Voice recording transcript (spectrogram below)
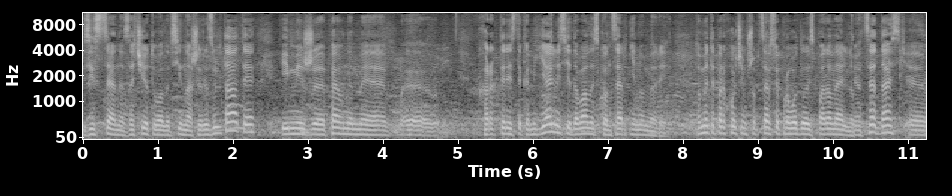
зі сцени зачитували всі наші результати, і між е, певними е, характеристиками діяльності давались концертні номери. То ми тепер хочемо, щоб це все проводилось паралельно. Це дасть е, е,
